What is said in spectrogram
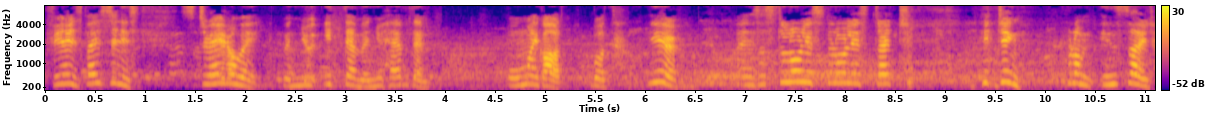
feel spiciness straight away when you eat them, when you have them. Oh my god. But here, it's slowly, slowly start hitting from inside.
